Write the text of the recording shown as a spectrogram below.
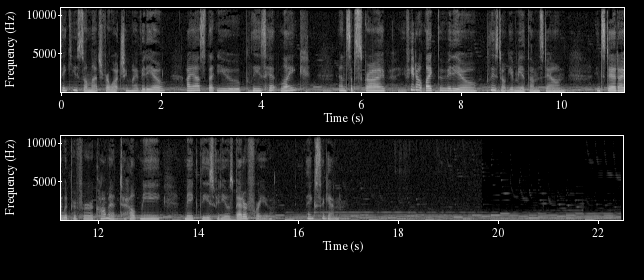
Thank you so much for watching my video. I ask that you please hit like and subscribe. If you don't like the video, please don't give me a thumbs down. Instead, I would prefer a comment to help me make these videos better for you. Thanks again.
